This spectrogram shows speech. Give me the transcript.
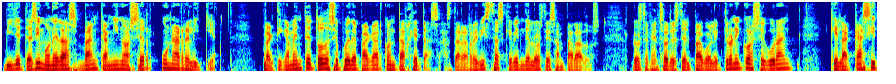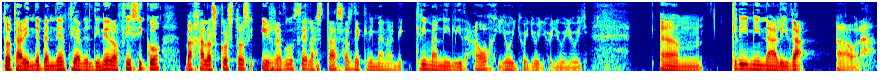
billetes y monedas van camino a ser una reliquia. Prácticamente todo se puede pagar con tarjetas, hasta las revistas que venden los desamparados. Los defensores del pago electrónico aseguran que la casi total independencia del dinero físico baja los costos y reduce las tasas de criminalidad. Uy, uy, uy, um, criminalidad ahora.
